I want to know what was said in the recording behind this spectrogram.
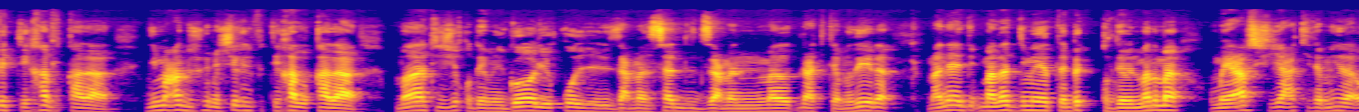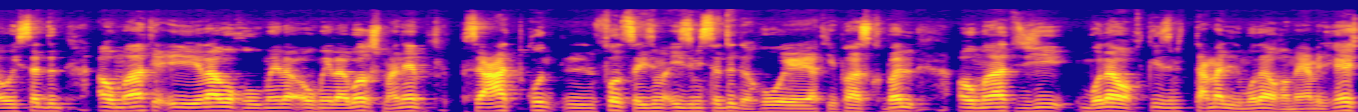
في اتخاذ القرار. ديما عنده شوية مشاكل في اتخاذ القرار. مرات يجي قدام الجول يقول زعما نسدد زعما نعطي تمريرة. معناها مرات ديما يرتبك قدام المرمى وما يعرفش يعطي تمريرة أو يسدد أو مرات يراوغ أو ما يراوغش. معناها ساعات تكون الفرصة لازم لازم يسددها. هو يعطي passe قبل أو مرات تجي مراوغه لازم تعمل المراوغة ما يعملهاش.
